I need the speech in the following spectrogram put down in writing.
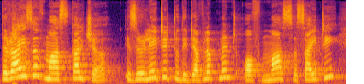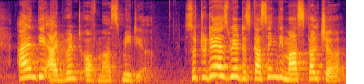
The rise of mass culture is related to the development of mass society and the advent of mass media. So today as we are discussing the mass culture,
